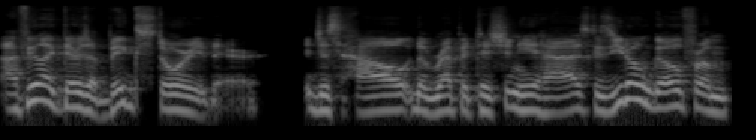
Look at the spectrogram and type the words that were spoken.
I feel like there's a big story there. Just how the repetition he has, because you don't go from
